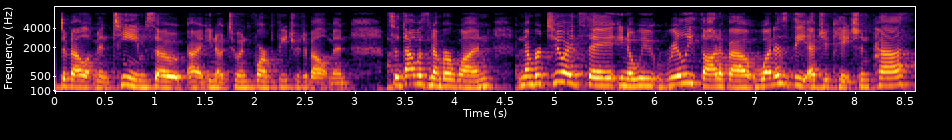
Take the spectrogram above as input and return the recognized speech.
development team so uh, you know to inform feature development. So that was number one. Number two i'd say you know we really thought about what is the education path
